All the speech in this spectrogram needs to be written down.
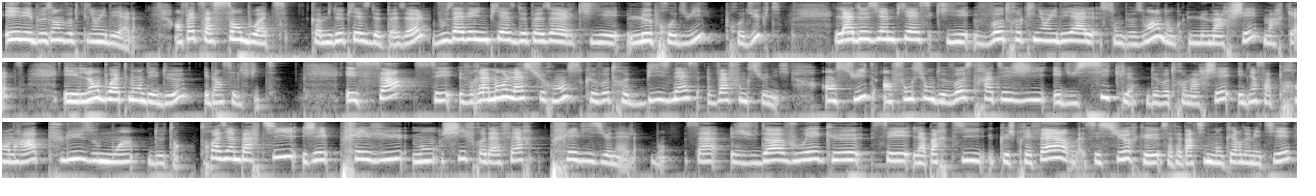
et les besoins de votre client idéal. En fait, ça s'emboîte comme deux pièces de puzzle. Vous avez une pièce de puzzle qui est le produit, product. La deuxième pièce qui est votre client idéal, son besoin, donc le marché, market. Et l'emboîtement des deux, eh ben, c'est le fit. Et ça, c'est vraiment l'assurance que votre business va fonctionner. Ensuite, en fonction de vos stratégies et du cycle de votre marché, eh bien ça prendra plus ou moins de temps. Troisième partie, j'ai prévu mon chiffre d'affaires prévisionnel. Bon, ça, je dois avouer que c'est la partie que je préfère. Bah, c'est sûr que ça fait partie de mon cœur de métier.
